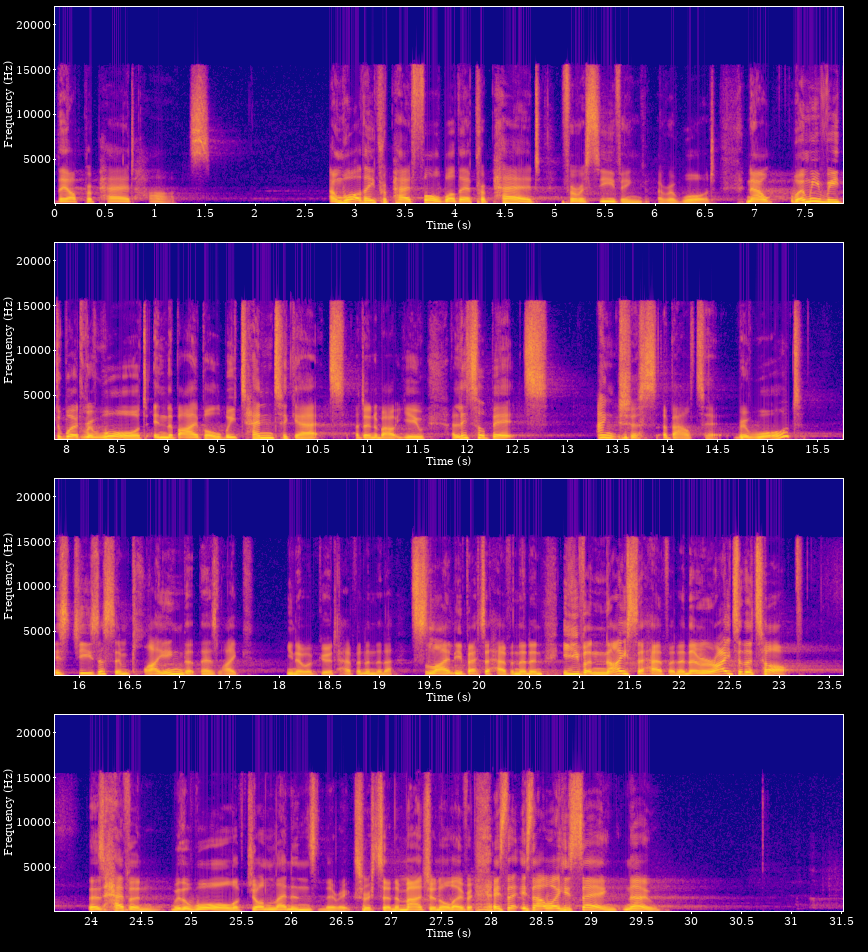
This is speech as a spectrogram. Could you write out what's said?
They are prepared hearts. And what are they prepared for? Well, they're prepared for receiving a reward. Now, when we read the word reward in the Bible, we tend to get, I don't know about you, a little bit anxious about it. Reward? Is Jesus implying that there's like you know, a good heaven, and then a slightly better heaven, and then an even nicer heaven, and then right at the top, there's heaven with a wall of John Lennon's lyrics written, imagine all over it. Is that, is that what he's saying? No.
